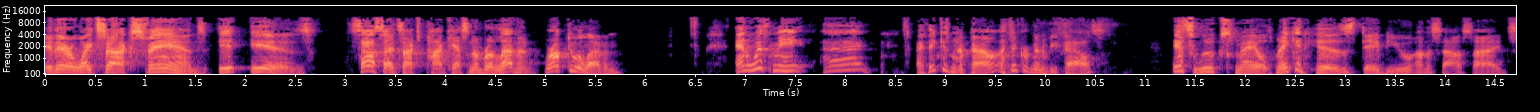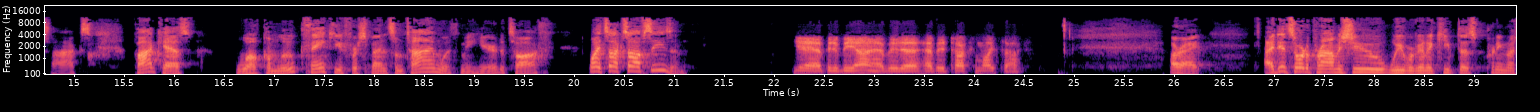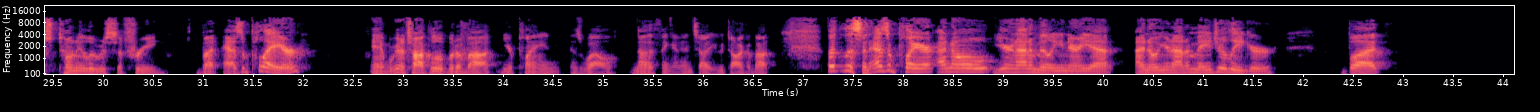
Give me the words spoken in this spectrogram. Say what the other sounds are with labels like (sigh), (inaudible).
Hey there, White Sox fans. It is Southside Sox podcast number 11. We're up to 11. And with me, I, I think is my pal. I think we're going to be pals. It's Luke Smales making his debut on the Southside Sox podcast. Welcome, Luke. Thank you for spending some time with me here to talk White Sox off season. Yeah, happy to be on. Happy to happy to talk some White Sox. All right. I did sort of promise you we were going to keep this pretty much Tony La Russa free, but as a player, and we're going to talk a little bit about your playing as well. Another thing I didn't tell you we talk about. But listen, as a player, I know you're not a millionaire yet. I know you're not a major leaguer, but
